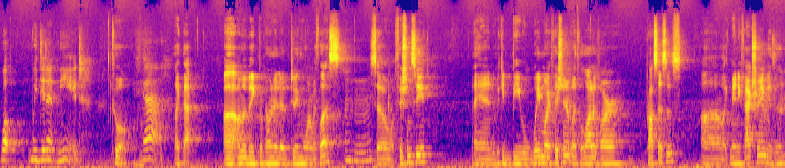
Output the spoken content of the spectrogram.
what we didn't need. Cool. Yeah. Like that. Uh, I'm a big proponent of doing more with less. Mm-hmm. So efficiency, and we could be way more efficient with a lot of our processes. Uh, like manufacturing isn't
